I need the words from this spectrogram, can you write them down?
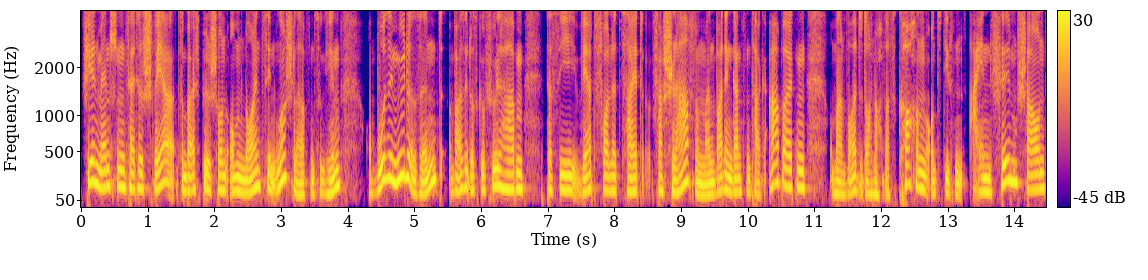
Vielen Menschen fällt es schwer, zum Beispiel schon um 19 Uhr schlafen zu gehen, obwohl sie müde sind, weil sie das Gefühl haben, dass sie wertvolle Zeit verschlafen. Man war den ganzen Tag arbeiten und man wollte doch noch was kochen und diesen einen Film schauen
